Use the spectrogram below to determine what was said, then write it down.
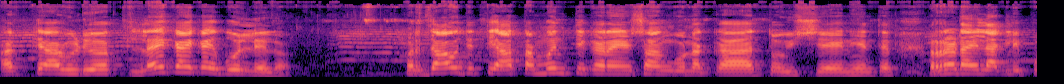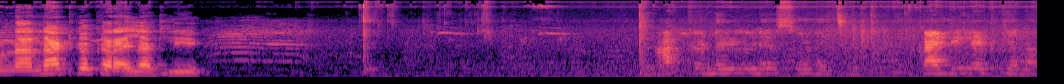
आणि त्या व्हिडिओत लय काय काय बोललेलं. पर जाऊ दे ती आता म्हणते का नाही सांगू नका तो विषय हे ते. रडायला लागली पुन्हा नाटकं करायला लागली. अखंड व्हिडिओ सोडायचं. काय डिलीट केला?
